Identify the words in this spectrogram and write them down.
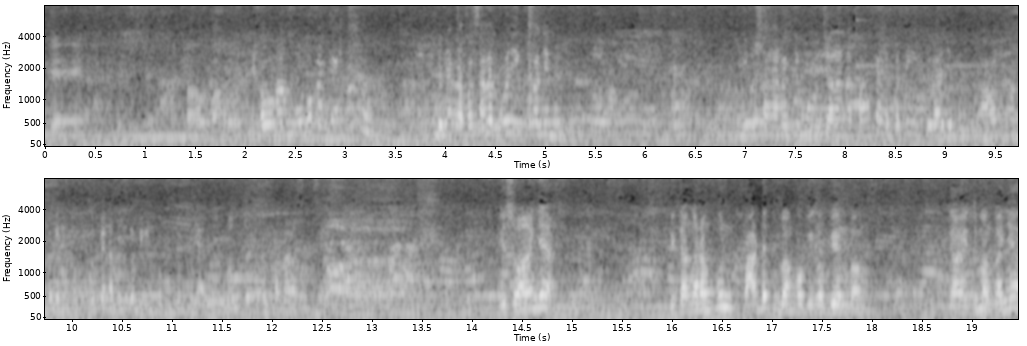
Iya, iya. iya. Tahu, ya kalau orang bodoh kan nggak tahu. Benar apa salah pokoknya ikut aja dulu. Ini usaha nanti mau jalan apa enggak yang penting ikut aja dulu. Awal teman tuh bikin kopi aku juga bikin kopi-kopian belum tentu padahal sukses. Ya soalnya di Tangerang pun padat bang kopi-kopian bang. Nah itu makanya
